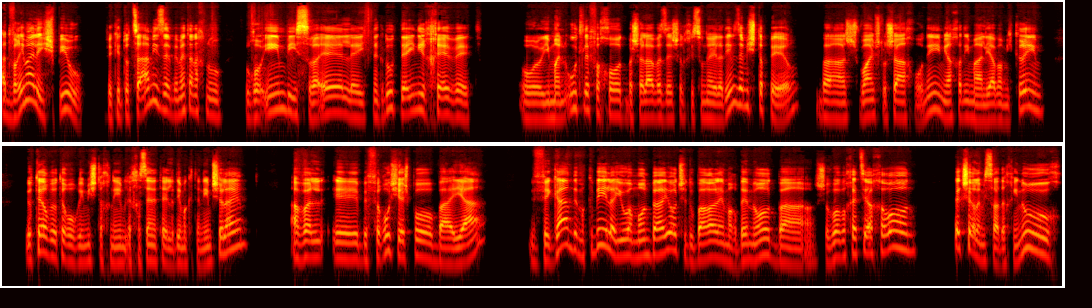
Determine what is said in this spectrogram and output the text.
הדברים האלה השפיעו, וכתוצאה מזה באמת אנחנו רואים בישראל התנגדות די נרחבת, או הימנעות לפחות בשלב הזה של חיסוני ילדים, זה משתפר בשבועיים שלושה האחרונים, יחד עם העלייה במקרים, יותר ויותר הורים משתכנעים לחסן את הילדים הקטנים שלהם, אבל אה, בפירוש יש פה בעיה, וגם במקביל היו המון בעיות שדובר עליהן הרבה מאוד בשבוע וחצי האחרון, בהקשר למשרד החינוך,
